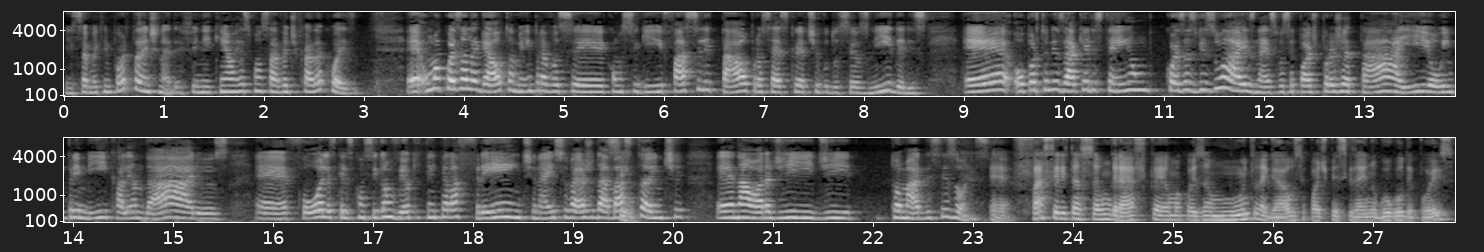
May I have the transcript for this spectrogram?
Isso é muito importante, né? Definir quem é o responsável de cada coisa. É uma coisa legal também para você conseguir facilitar o processo criativo dos seus líderes é oportunizar que eles tenham coisas visuais, né? Se você pode projetar aí ou imprimir calendários, é, folhas que eles consigam ver o que tem pela frente, né? Isso vai ajudar Sim. bastante é, na hora de, de tomar decisões. É, facilitação gráfica é uma coisa muito legal. Você pode pesquisar aí no Google depois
